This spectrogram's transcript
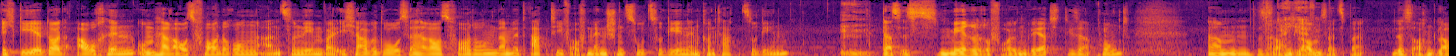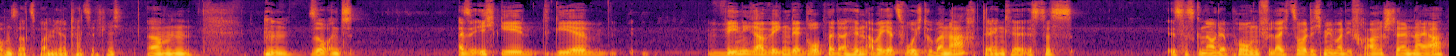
ich gehe dort auch hin, um Herausforderungen anzunehmen, weil ich habe große Herausforderungen damit, aktiv auf Menschen zuzugehen, in Kontakt zu gehen. Das ist mehrere Folgen wert, dieser Punkt. Ähm, das ist Da auch ein. Glaubenssatz bei, das ist auch ein Glaubenssatz bei mir tatsächlich. Ähm, so, und also ich gehe, gehe weniger wegen der Gruppe dahin, aber jetzt, wo ich drüber nachdenke, ist das, ist das genau der Punkt. Vielleicht sollte ich mir mal die Frage stellen, naja,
